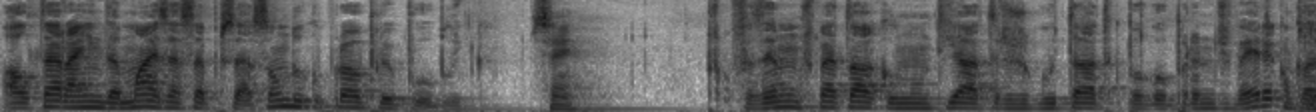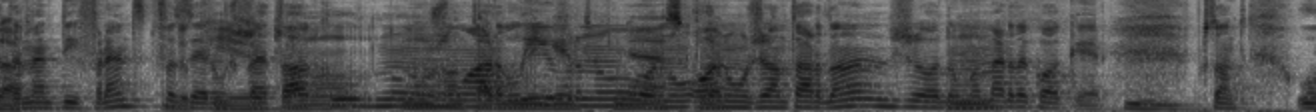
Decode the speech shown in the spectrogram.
altera ainda mais essa percepção do que o próprio público. Sim, Porque fazer um espetáculo num teatro esgotado que pagou para nos ver é completamente diferente de fazer um espetáculo num- num, num ar livre num- conhece, ou, num, claro. ou num jantar de anos ou de uma Uhum. merda qualquer. Portanto, o,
